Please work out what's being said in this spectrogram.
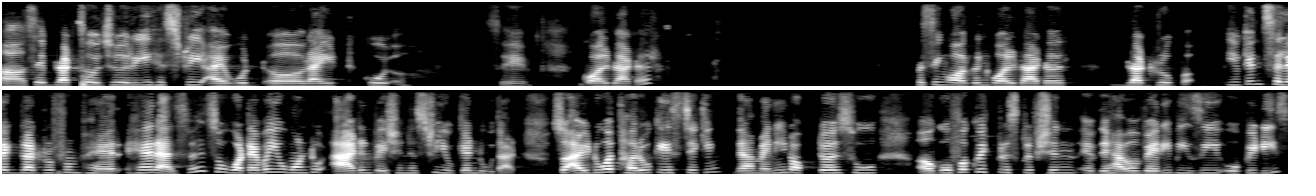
uh, say blood surgery history, I would uh, write co- say gallbladder, missing organ gallbladder, blood group. You can select blood group from here here as well. So whatever you want to add in patient history, you can do that. So I do a thorough case checking. There are many doctors who uh, go for quick prescription if they have a very busy OPDs.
